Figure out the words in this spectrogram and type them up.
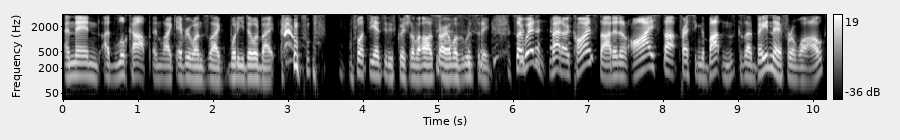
And then I'd look up and like everyone's like, what are you doing, mate? What's the answer to this question? I'm like, oh, sorry, I wasn't listening. so when Matt O'Kine started and I start pressing the buttons because I'd been there for a while,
